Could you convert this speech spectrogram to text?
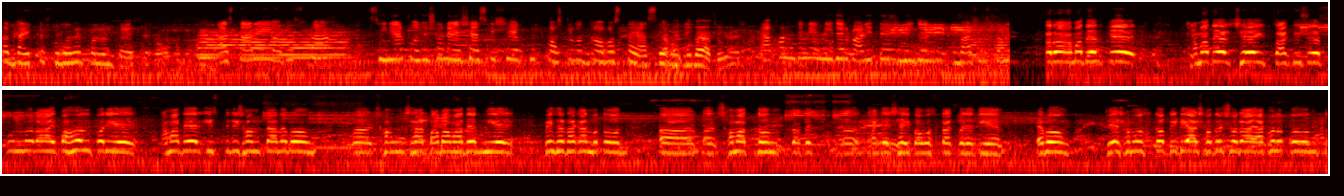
তার দায়িত্ব সেভাবে পালন করেছে। আজ তার এই অবস্থা সিনিয়র পজিশনে এসে আজকে সে খুব কষ্টকর অবস্থায় আছে এখন তিনি নিজের বাড়িতে নিজের বাসস্থানে তারা আমাদেরকে আমাদের সেই চাকরিতে পুনরায় বহল করিয়ে আমাদের স্ত্রী সন্তান এবং সংসার বাবা মাদের নিয়ে বেঁচে থাকার মতন সমর্থন আহ, থাকে সেই ব্যবস্থা করে দিয়েন এবং যে সমস্ত বিডিআর সদস্যরা এখনও পর্যন্ত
